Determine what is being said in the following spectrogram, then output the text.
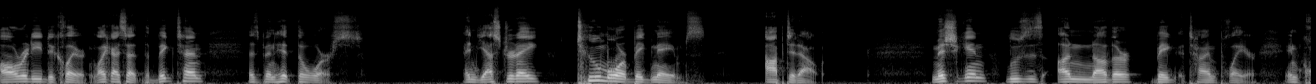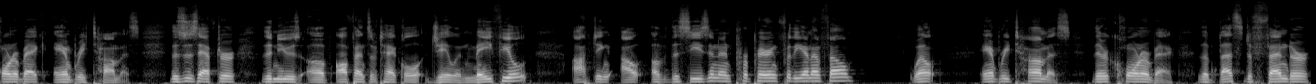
already declared. Like I said, the Big Ten has been hit the worst. And yesterday, two more big names opted out. Michigan loses another big time player in cornerback Ambry Thomas. This is after the news of offensive tackle Jalen Mayfield opting out of the season and preparing for the NFL. Well, Ambry Thomas, their cornerback, the best defender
